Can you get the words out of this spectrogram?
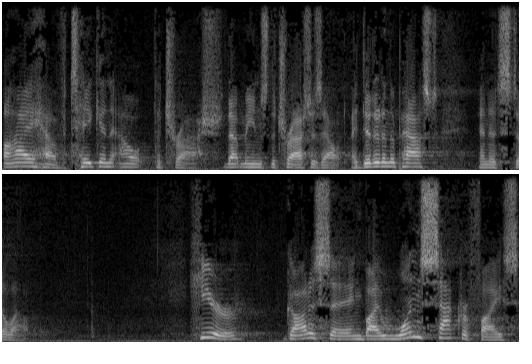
I have taken out the trash, that means the trash is out. I did it in the past, and it's still out. Here, God is saying, by one sacrifice,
